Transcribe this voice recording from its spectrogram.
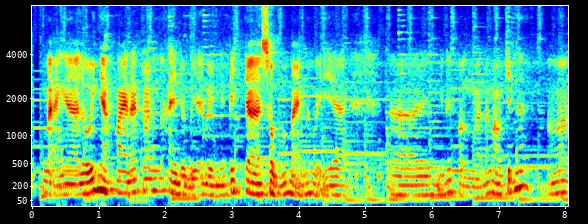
Các bạn uh, lưu ý nha khoai đó có nó hay dùng bị vì những cái uh, sùng của bạn nó bị uh, chín đó. đó,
